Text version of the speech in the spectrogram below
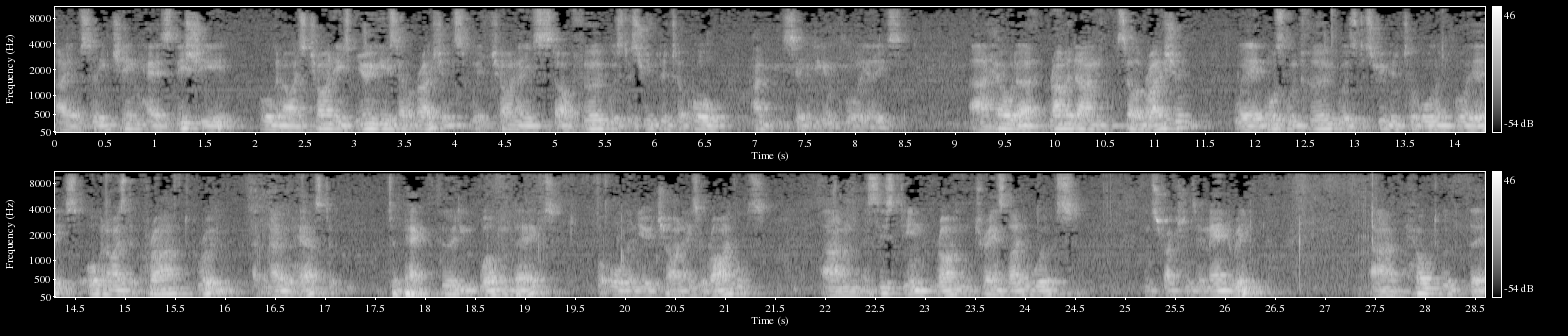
ALC, Ching has this year organised Chinese New Year celebrations where Chinese style food was distributed to all 170 employees. Uh, held a Ramadan celebration where Muslim food was distributed to all employees. Organised a craft group at the Noble House to, to pack 30 welcome bags for all the new Chinese arrivals. Um, assist in writing translator works instructions in Mandarin, uh, helped with the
